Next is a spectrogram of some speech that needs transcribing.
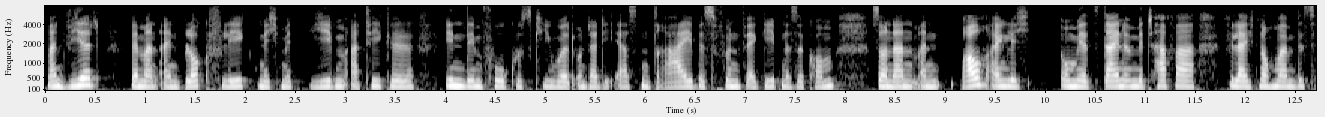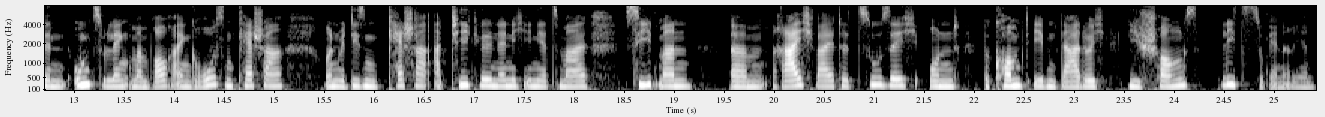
man wird, wenn man einen Blog pflegt, nicht mit jedem Artikel in dem Fokus-Keyword unter die ersten drei bis fünf Ergebnisse kommen, sondern man braucht eigentlich um jetzt deine Metapher vielleicht noch mal ein bisschen umzulenken, man braucht einen großen Cacher und mit diesem Cacher-Artikel, nenne ich ihn jetzt mal, zieht man ähm, Reichweite zu sich und bekommt eben dadurch die Chance, Leads zu generieren.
